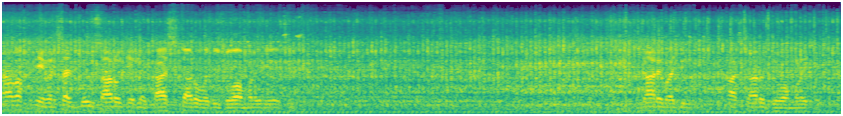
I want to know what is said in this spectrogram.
આ વખતે વરસાદ બહુ સારો છે એટલે ઘાસચારો વધુ જોવા મળી રહ્યો છે. ચારે બાજુ ઘાસચારો જોવા મળે છે.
